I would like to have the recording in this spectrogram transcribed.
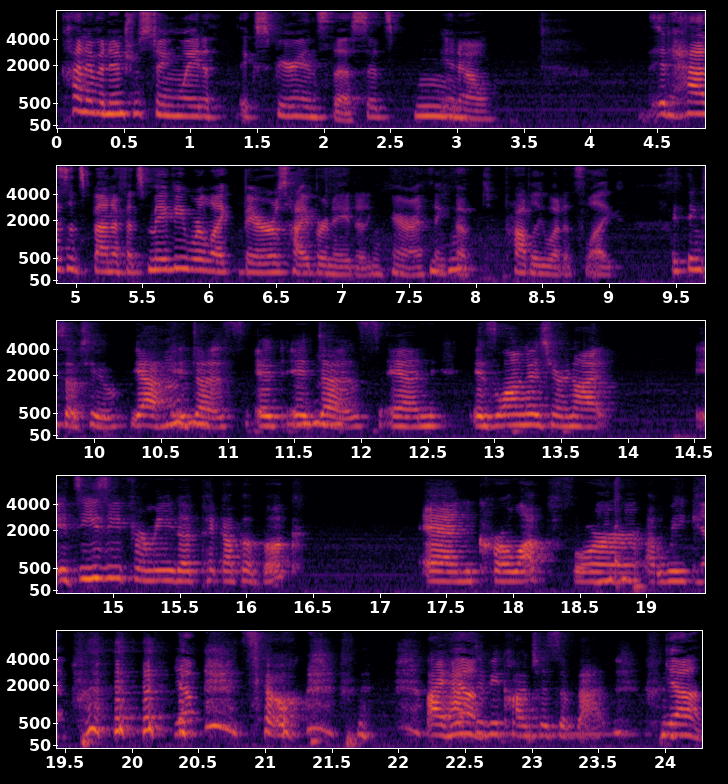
kind of an interesting way to experience this. It's, mm. you know, it has its benefits. Maybe we're like bears hibernating here. I think mm-hmm. that's probably what it's like. I think so too. Yeah, mm-hmm. it does. It it mm-hmm. does. And as long as you're not it's easy for me to pick up a book and curl up for mm-hmm. a week. Yep. yep. so I have yeah. to be conscious of that. yeah.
